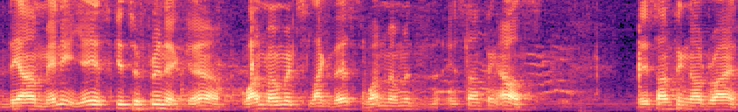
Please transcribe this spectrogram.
There are many, yes, schizophrenic, yeah. One moment like this, one moment is something else. There's something not right.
